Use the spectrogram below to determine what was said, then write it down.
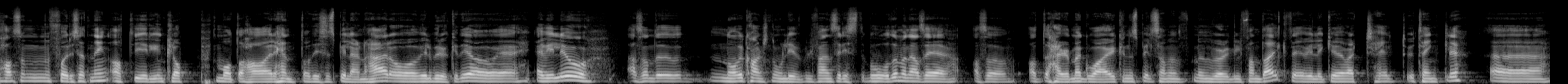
ha som forutsetning at Jørgen Klopp på en måte har henta disse spillerne her og vil bruke de, og jeg, jeg vil jo Altså, det, nå vil kanskje noen Liverpool-fans riste på hodet, men altså, altså, at Harry Maguire kunne spilt sammen med Virgil van Dijk, det ville ikke vært helt utenkelig. Uh,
